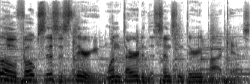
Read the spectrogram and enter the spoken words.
Hello, folks. This is Theory, one third of the Sense and Theory podcast.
